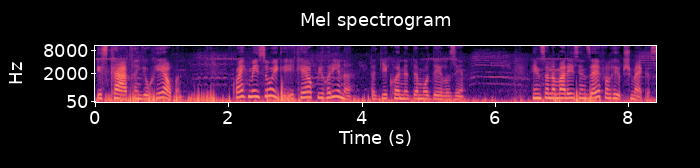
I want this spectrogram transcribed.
is kaarten je helpen. Kan ik mij zorgen, ik help je Rina, dat je kan de modelo. Em Santa Maria Hübschmeckers.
